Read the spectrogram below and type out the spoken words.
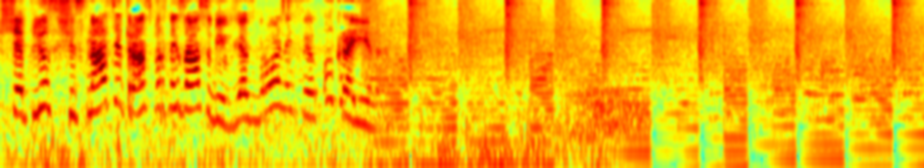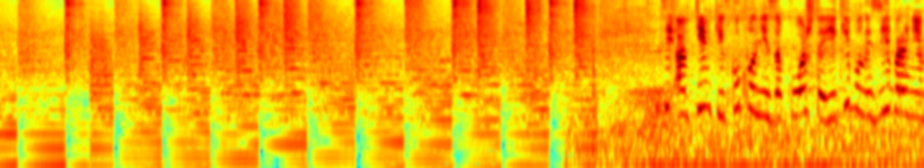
Ще плюс 16 транспортних засобів для збройних сил України. Автівки куплені за кошти, які були зібрані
